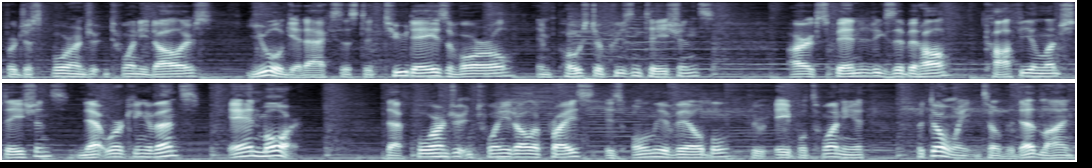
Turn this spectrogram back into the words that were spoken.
for just $420. You will get access to two days of oral and poster presentations, our expanded exhibit hall, coffee and lunch stations, networking events, and more. That $420 price is only available through April 20th, but don't wait until the deadline.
